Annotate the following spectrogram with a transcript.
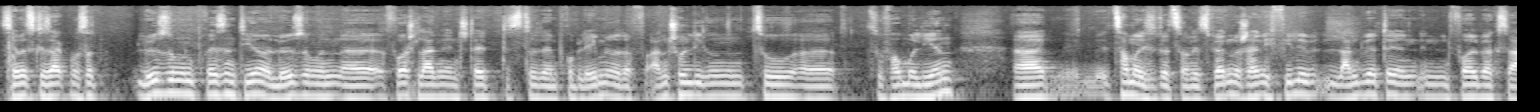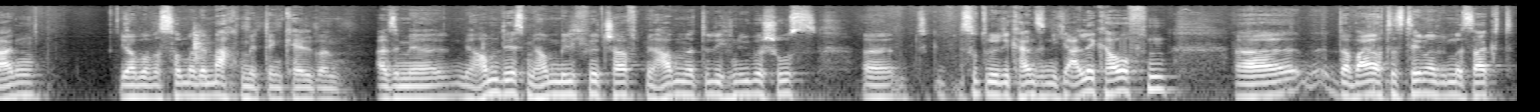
Sie haben jetzt gesagt, man soll Lösungen präsentieren oder Lösungen äh, vorschlagen, anstatt das zu den Problemen oder Anschuldigungen zu, äh, zu formulieren. Äh, jetzt haben wir die Situation. Jetzt werden wahrscheinlich viele Landwirte in, in Vorarlberg sagen, ja, aber was soll man denn machen mit den Kälbern? Also wir, wir haben das, wir haben Milchwirtschaft, wir haben natürlich einen Überschuss. Äh, Sutterlöte kann sie nicht alle kaufen. Äh, da war ja auch das Thema, wie man sagt,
